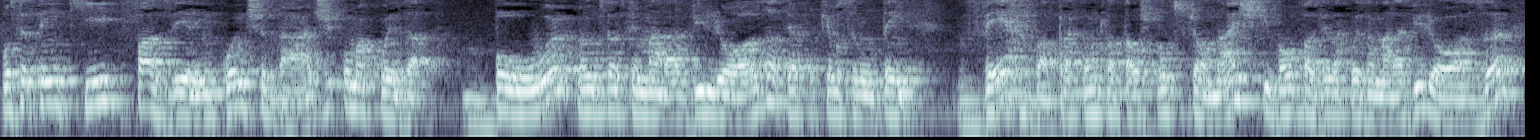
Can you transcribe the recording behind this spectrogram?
Você tem que fazer em quantidade uma coisa boa, não precisa ser maravilhosa, até porque você não tem verba para contratar os profissionais que vão fazer a coisa maravilhosa.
